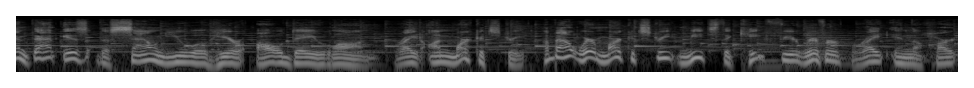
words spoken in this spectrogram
And that is the sound you will hear all day long, right on Market Street, about where Market Street meets the Cape Fear River, right in the heart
